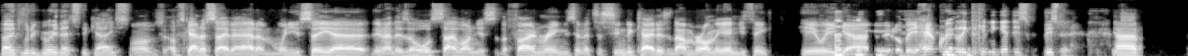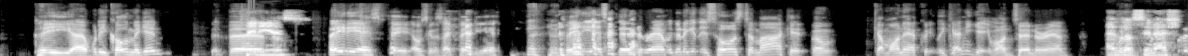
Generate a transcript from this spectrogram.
both would agree that's the case. Well, I was, was going to say to Adam, when you see, uh, you know, there's a horse sale on you, so the phone rings and it's a syndicator's number on the end, you think here we go. It'll be how quickly can you get this this uh, P? Uh, what do you call them again? The, PDS. PDS. P, I was going to say PDF. PDS turned around. We're going to get this horse to market. Well, come on, how quickly can you get your one turned around? As put I said, Ashley,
